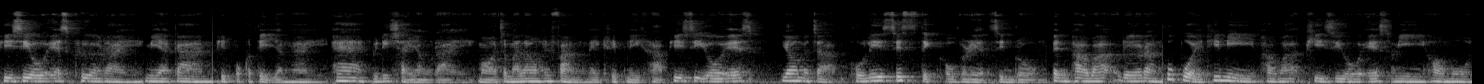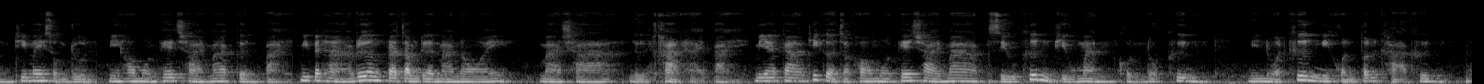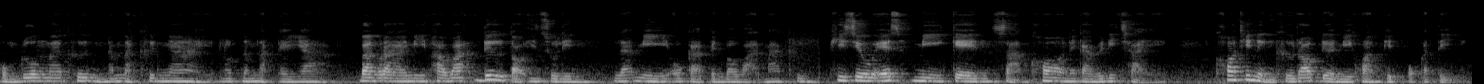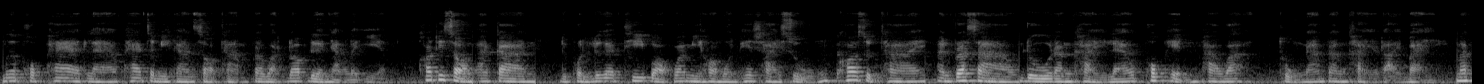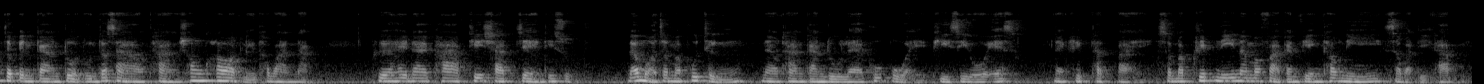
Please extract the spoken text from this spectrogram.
PCOS คืออะไร มีอาการผิดปกติยังไง แพทย์วินิจฉัยอย่างไร หมอจะมาเล่าให้ฟังในคลิปนี้ครับ PCOS ย่อมาจาก Polycystic Ovarian Syndrome เป็นภาวะเรื้อรังผู้ป่วยที่มีภาวะ PCOS มีฮอร์โมนที่ไม่สมดุล มีฮอร์โมนเพศชายมากเกินไป มีปัญหาเรื่องประจำเดือนมาน้อยมาช้าหรือขาดหายไป มีอาการที่เกิดจากฮอร์โมนเพศชายมาก สิวขึ้น ผิวมัน ขนดกขึ้น มีหนวดขึ้น มีขนต้นขาขึ้น ผมร่วงมากขึ้น น้ำหนักขึ้นง่าย ลดน้ำหนักได้ยาก บางรายมีภาวะดื้อต่ออินซูลิน และมีโอกาสเป็นเบาหวานมากขึ้น PCOS มีเกณฑ์ 3 ข้อในการวินิจฉัย ข้อทีหนึ่1 คือรอบเดือนมีความผิดปกติ เมื่อพบแพทย์แล้วแพทย์จะมีการสอบถามประวัติรอบเดือนอย่างละเอียด ข้อที่ 2 อาการหรือผลเลือดที่บอกว่ามีฮอร์โมนเพศชายสูง ข้อสุดท้าย อันตราซาวดูรังไข่แล้วพบเห็นภาวะ ถุงน้ำรังไข่หลายใบ มักจะเป็นการตรวจอุลตราซาวด์ทางช่องคลอดหรือทวารหนัก เพื่อให้ได้ภาพที่ชัดเจนที่สุด แล้วหมอจะมาพูดถึงแนวทางการดูแลผู้ป่วย PCOS ในคลิปถัดไปสำหรับคลิปนี้นำมาฝากกันเพียงเท่านี้ สวัสดีครับ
